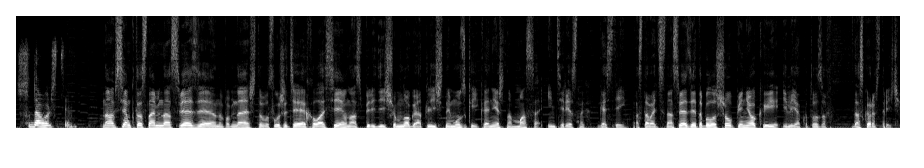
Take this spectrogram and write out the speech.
с удовольствием. Ну а всем, кто с нами на связи, напоминаю, что вы слушаете «Эхо Лосей». У нас впереди еще много отличной музыки и, конечно, масса интересных гостей. Оставайтесь на связи. Это было шоу «Пенек» и Илья Кутузов. До скорой встречи.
